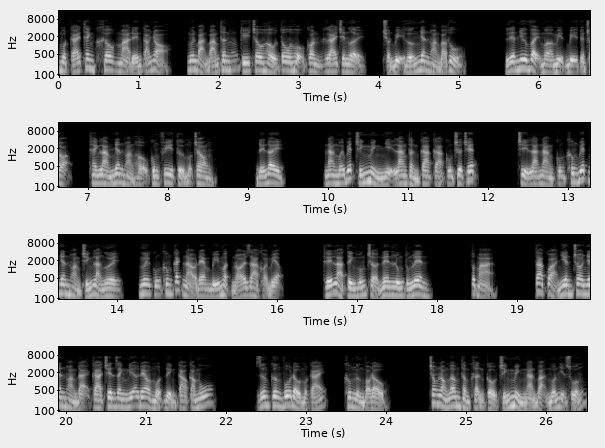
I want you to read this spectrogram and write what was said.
một cái thanh khâu mà đến cáo nhỏ nguyên bản bám thân ký châu hầu tô hộ con gái trên người, chuẩn bị hướng nhân hoàng báo thủ. Liền như vậy mờ mịt bị tuyển chọn, thành làm nhân hoàng hậu cung phi tử một trong. Đến đây, nàng mới biết chính mình nhị lang thần ca ca cũng chưa chết. Chỉ là nàng cũng không biết nhân hoàng chính là ngươi ngươi cũng không cách nào đem bí mật nói ra khỏi miệng. Thế là tình huống trở nên lúng túng lên. Tốt mà, ta quả nhiên cho nhân hoàng đại ca trên danh nghĩa đeo một đỉnh cao ca mũ. Dương cương vỗ đầu một cái, không ngừng vào đầu. Trong lòng âm thầm khẩn cầu chính mình ngàn vạn muốn nhịn xuống.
